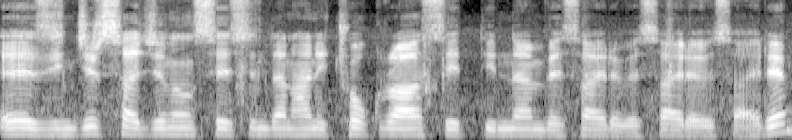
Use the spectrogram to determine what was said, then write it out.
e, zincir sacının sesinden hani çok rahatsız ettiğinden vesaire vesaire vesaire.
